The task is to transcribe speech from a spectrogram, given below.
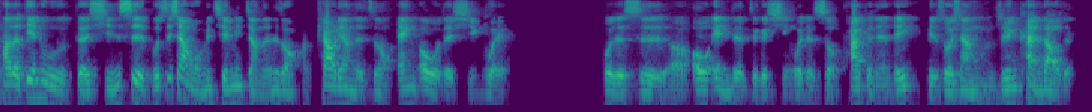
它的电路的形式不是像我们前面讲的那种很漂亮的这种 NO 的行为，或者是呃 ON 的这个行为的时候，它可能哎，比如说像我们这边看到的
